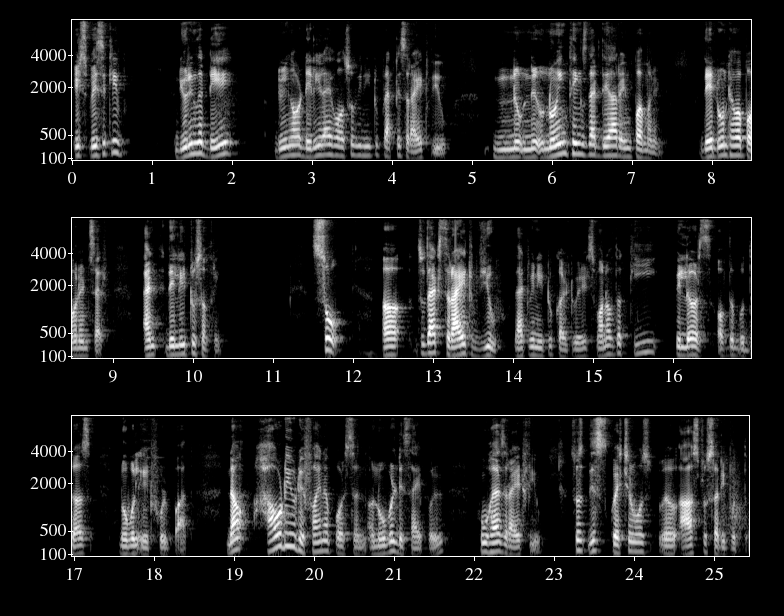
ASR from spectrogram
It's basically during the day, during our daily life also we need to practice right view, knowing things that they are impermanent. They don't have a permanent self, and they lead to suffering. So uh, so that's right view that we need to cultivate. It's one of the key pillars of the Buddha's Noble Eightfold Path. Now, how do you define a person, a noble disciple, who has right view? So this question was uh, asked to Sariputta,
